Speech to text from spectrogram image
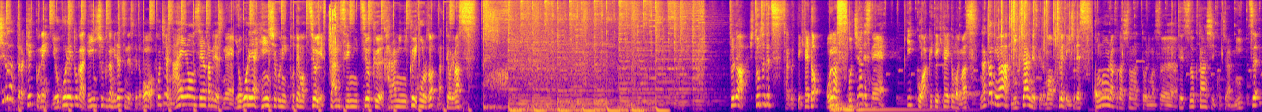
白だったら結構ね、汚れとか変色が目立つんですけども、こちらナイロン製のためですね、汚れや変色にとても強いです。断線に強く絡みにくいコードとなっております。それでは一つずつ探っていきたいと思います。こちらですね、1個開けていきたいと思います。中身は3つあるんですけども、すべて一緒です。このような形となっております。接続端子こちら3つ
